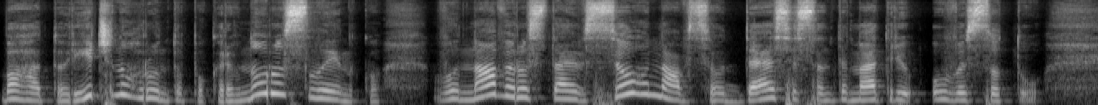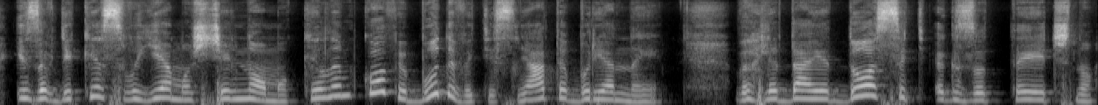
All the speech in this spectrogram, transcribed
багаторічну ґрунтопокривну рослинку. Вона виростає всього-навсього 10 см у висоту і завдяки своєму щільному килимкові буде витісняти бур'яни. Виглядає досить екзотично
